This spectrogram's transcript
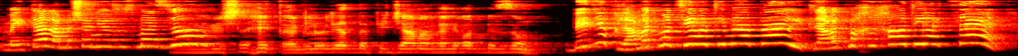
מיטל למה שאני אזוז מהזום? התרגלו להיות בפיג'מה ולראות בזום. בדיוק, למה את מוציאה אותי מהבית? למה את מכריחה אותי לצאת?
